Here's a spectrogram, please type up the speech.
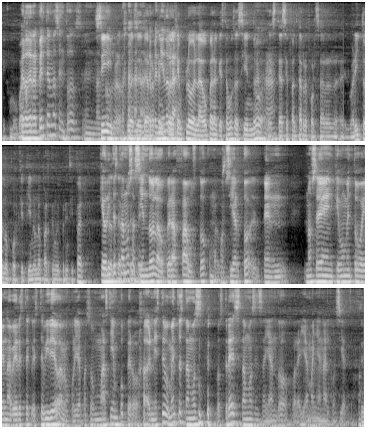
sí, como. Pero de repente andas en todas. En las Sí, dos, ¿verdad? pues de repente, por la- ejemplo, la ópera que estamos haciendo, Ajá. este, hace falta reforzar el barítono porque tiene una parte muy principal. Que ahorita Entonces, estamos repente- haciendo la ópera Fausto como Fausto. concierto. En, no sé en qué momento vayan a ver este, este video, a lo mejor ya pasó más tiempo, pero en este momento estamos, los tres estamos ensayando por allá mañana el concierto. Sí,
